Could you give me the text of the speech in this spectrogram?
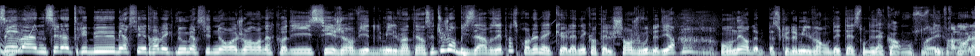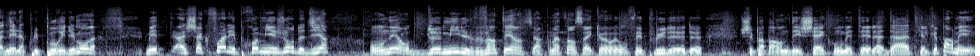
C'est Evan, c'est la tribu. Merci d'être avec nous. Merci de nous rejoindre mercredi 6 janvier 2021. C'est toujours bizarre. Vous avez pas ce problème avec euh, l'année quand elle change, vous, de dire, Oh, on est en. de- Parce que 2020, on déteste, on est d'accord. On c'était Oui, vraiment l'année la plus pourrie du monde. Mais à chaque fois, les premiers jours de dire, on est en 2021. C'est-à-dire que maintenant, c'est vrai qu'on fait plus de, de- je sais pas, par exemple, des chèques où on mettait la date quelque part, mais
